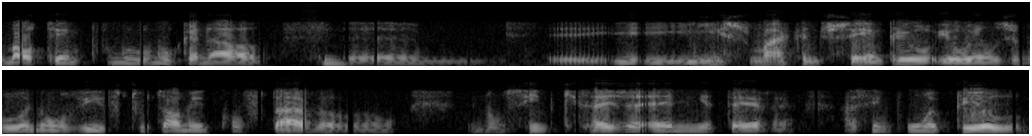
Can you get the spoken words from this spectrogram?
Mau tempo no, no canal. E, e, isso marca-nos sempre. Eu, eu, em Lisboa não vivo totalmente confortável, não, não, sinto que seja a minha terra. Há sempre um apelo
